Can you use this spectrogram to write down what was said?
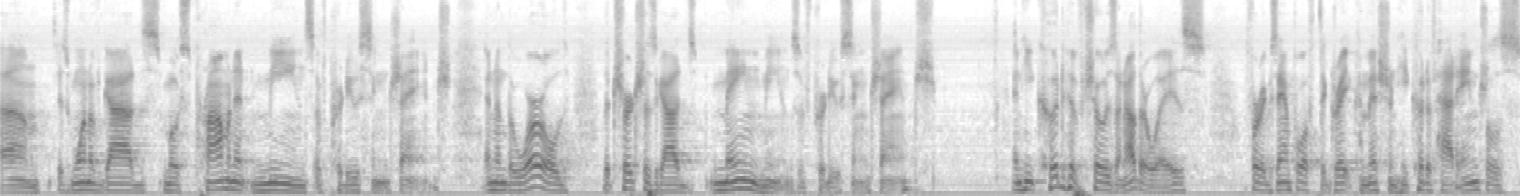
um, is one of God's most prominent means of producing change. And in the world, the church is God's main means of producing change. And He could have chosen other ways. For example, if the Great Commission, He could have had angels,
